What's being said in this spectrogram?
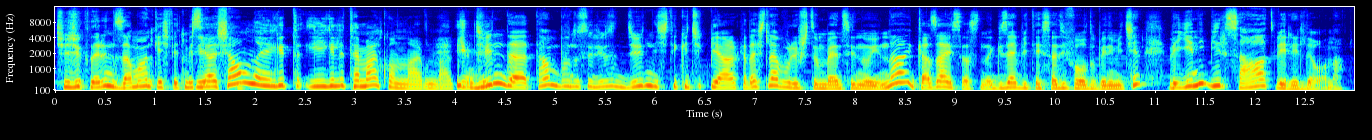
çocukların zaman keşfetmesi. Yaşamla ilgili, ilgili temel konular bunlar. Çünkü Dün de tam bunu söylüyorsun. Dün işte küçük bir arkadaşla buluştum ben senin oyunda. Kaza esasında güzel bir tesadüf oldu benim için. Ve yeni bir saat verildi ona.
